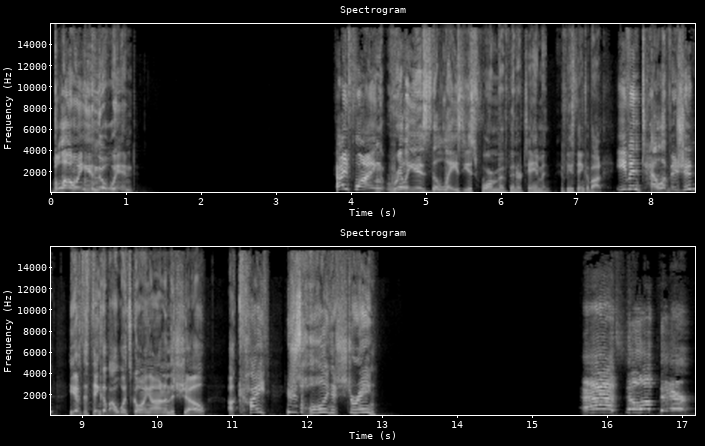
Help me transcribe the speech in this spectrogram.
blowing in the wind. Kite flying really is the laziest form of entertainment, if you think about it. Even television, you have to think about what's going on in the show. A kite, you're just holding a string. Ah, it's still up there.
